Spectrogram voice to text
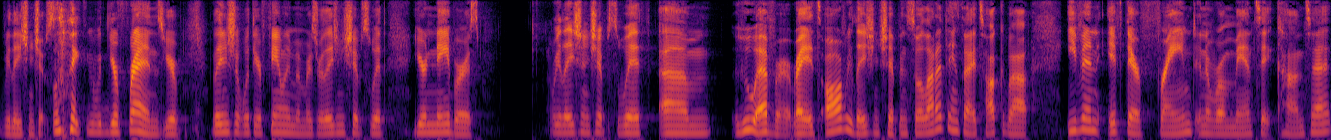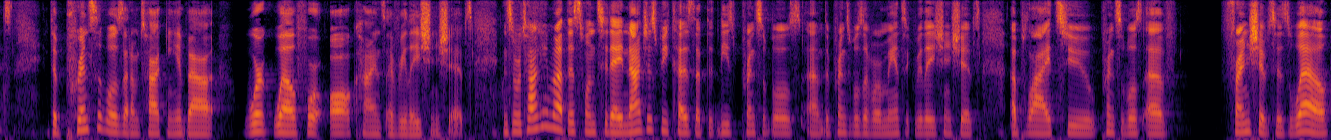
relationships like with your friends, your relationship with your family members, relationships with your neighbors, relationships with um whoever, right? It's all relationship. And so a lot of things that I talk about, even if they're framed in a romantic context, the principles that I'm talking about work well for all kinds of relationships. And so we're talking about this one today, not just because that the, these principles, um, the principles of romantic relationships apply to principles of friendships as well,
